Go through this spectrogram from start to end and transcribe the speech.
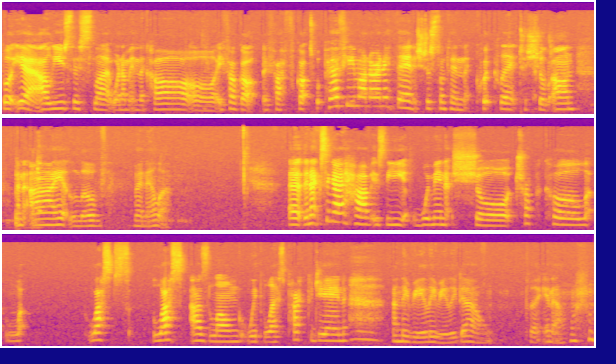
But yeah, I'll use this like when I'm in the car or if I've got if I forgot to put perfume on or anything. It's just something quickly to shove on. And I love vanilla. Uh, the next thing I have is the Women Show Tropical Lasts, lasts as long with less packaging. And they really really don't but you know.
